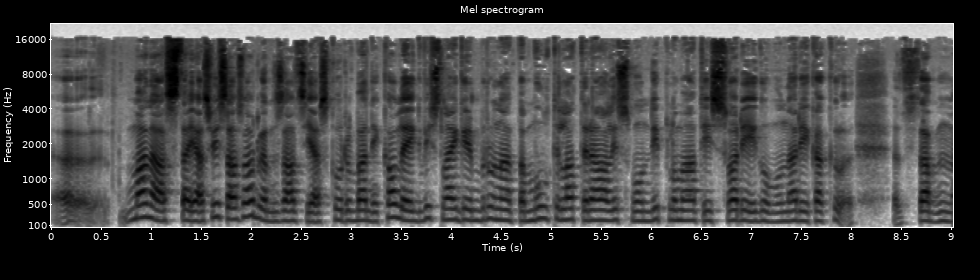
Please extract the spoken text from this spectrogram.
manās tajās visās organizācijās, kur mani kolēģi visu laiku grib runāt par multilaterālismu un diplomātijas svarīgumu, un arī ka tam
